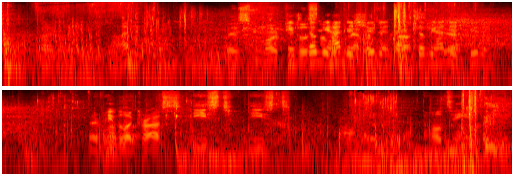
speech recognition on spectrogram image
Gotta go look at the body, bro. There's more They're people still behind looking you us shooting. They're across. still behind you shooting. There are people across east, east. The whole team.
